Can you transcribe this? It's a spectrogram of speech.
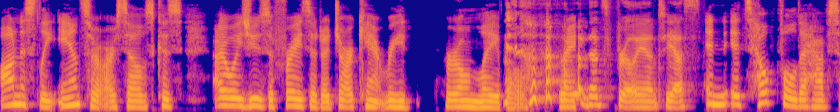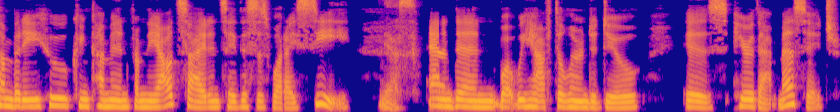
honestly answer ourselves because I always use the phrase that a jar can't read her own label, right? That's brilliant. Yes. And it's helpful to have somebody who can come in from the outside and say, This is what I see. Yes. And then what we have to learn to do is hear that message.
